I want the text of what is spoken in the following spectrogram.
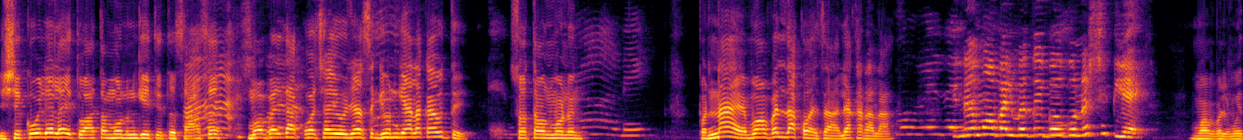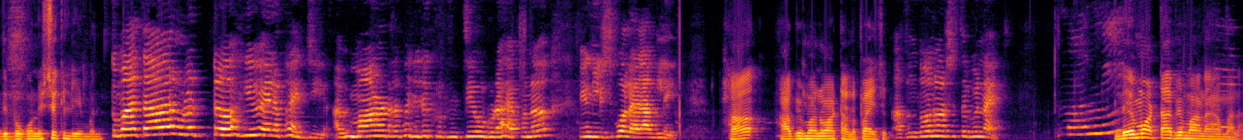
शिकवलेला आहे तो आता म्हणून घेते तसं. असं. मोबाईल दाखवायच्या ऐवजी असं घेऊन घ्यायला काय होतंय? स्वतःहून म्हणून. पण नाही मोबाईल दाखवायचा लेकराला. तिनं मोबाईल मध्ये बघूनच शिकली आहे. मोबाईल मध्ये बघून शिकली म्हण. तुम्हाला ही व्हायला पाहिजे. अभिमान वाटायला पाहिजे लेकरं तुमची एवढं आहे पण इंग्लिश बोलायला लागले. हा अभिमान वाटायला पाहिजे. अजून दोन वर्षाचं बी नाही. लय मोठा अभिमान आहे आम्हाला.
